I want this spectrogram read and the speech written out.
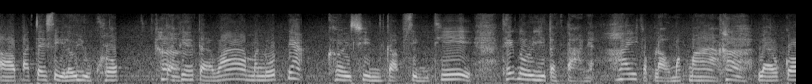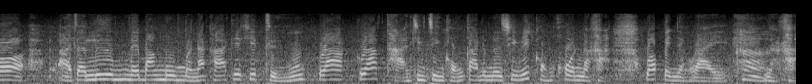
อ่าปัจจัยสี่เราอยู่ครบ ค่ะ แต่เพียงแต่ว่ามนุษย์เนี่ยเคยชินกับสิ่งที่เทคโนโลยีต่างๆเนี่ยให้กับเรามาก ค่ะ ๆ แล้วก็ อาจจะลืมในบางมุมอะนะคะที่คิดถึงรากรากฐานจริง ๆ ของการดำเนินชีวิตของคนนะคะว่าเป็นอย่างไรค่ะนะคะ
